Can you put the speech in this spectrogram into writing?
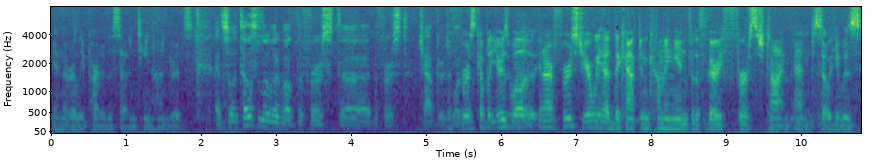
in the early part of the 1700s. And so, tell us a little bit about the first uh, the first chapters. The what first couple of years. Well, in our first year, we had the captain coming in for the very first time, and so he was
